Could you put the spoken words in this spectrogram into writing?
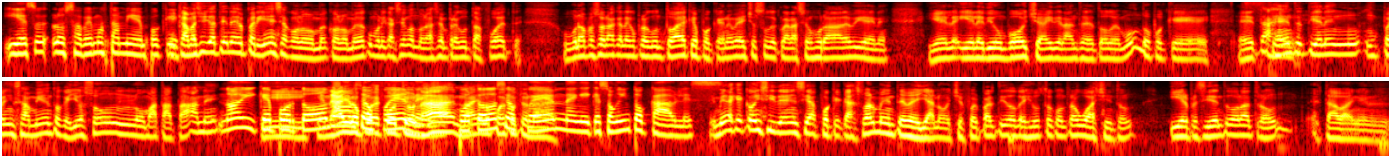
y eso lo sabemos también porque... Y Camacho ya tiene experiencia con los, con los medios de comunicación cuando le hacen preguntas fuertes. Hubo una persona que le preguntó a él que por qué no había hecho su declaración jurada de bienes y él, y él le dio un boche ahí delante de todo el mundo porque esta gente tiene un, pensamiento que ellos son los matatanes. No, y que por todo se ofenden. Por todo se ofenden y que son intocables. Y mira qué coincidencia porque casualmente, bella noche, fue el partido de Houston contra Washington y el presidente Donald Trump estaba en el,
